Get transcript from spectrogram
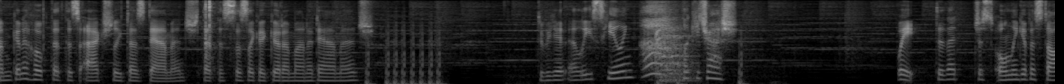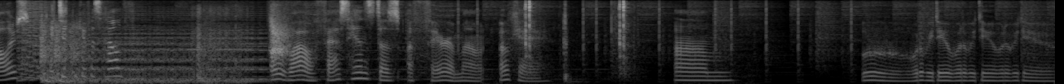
I'm gonna hope that this actually does damage. That this does like a good amount of damage. Do we get at least healing? Lucky trash! Wait, did that just only give us dollars? It didn't give us health? Oh wow, Fast Hands does a fair amount. Okay. Um... Ooh, what do we do, what do we do, what do we do?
